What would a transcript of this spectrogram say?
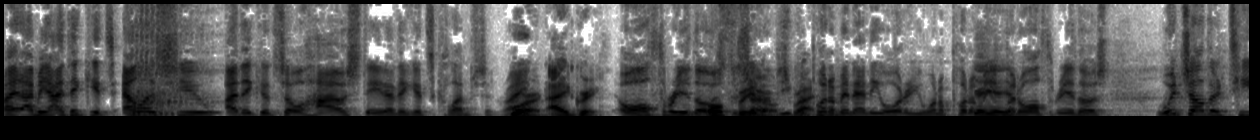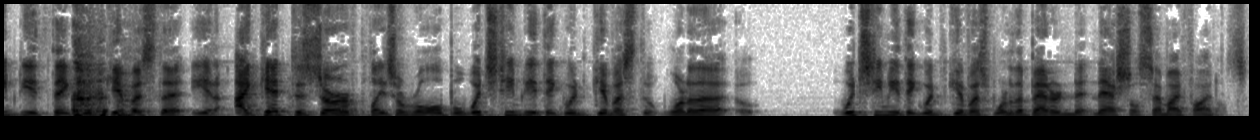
Right? I mean, I think it's LSU. I think it's Ohio State. I think it's Clemson. Right? Word. I agree. All three of those All three of those, you can put them in any order you want to put them Yeah, in, yeah, but yeah. all three of those. Which other team do you think would give us the? You know, I get deserve plays a role, but which team do you think would give us the one of the? Which team do you think would give us one of the better n- national semifinals?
